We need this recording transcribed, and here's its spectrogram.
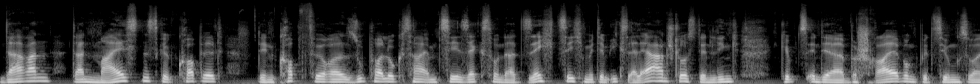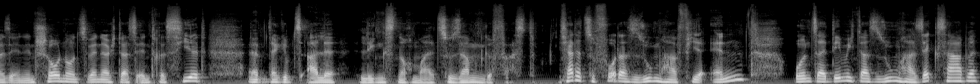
daran dann meistens gekoppelt den Kopfhörer Superlux HMC 660 mit dem XLR-Anschluss. Den Link gibt's in der Beschreibung beziehungsweise in den Show Notes, wenn euch das interessiert. Äh, da gibt's alle Links nochmal zusammengefasst. Ich hatte zuvor das Zoom H4n und seitdem ich das Zoom H6 habe,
